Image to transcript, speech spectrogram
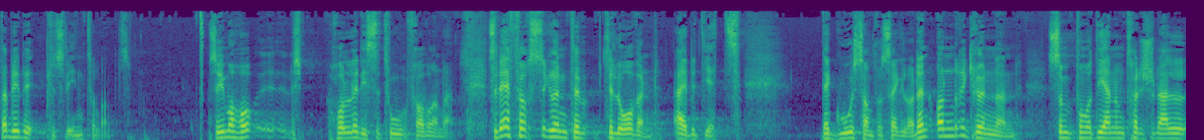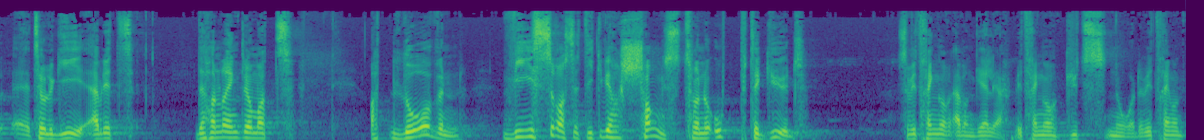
Da blir det plutselig intolerant. Så vi må holde disse to fra hverandre. Så Det er første grunnen til, til loven er blitt gitt. Det er gode samfunnsregler. Den andre grunnen, som på en måte gjennom tradisjonell eh, teologi er blitt Det handler egentlig om at at loven viser oss at vi ikke har sjans til å nå opp til Gud. Så vi trenger evangeliet. Vi trenger Guds nåde. Vi trenger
